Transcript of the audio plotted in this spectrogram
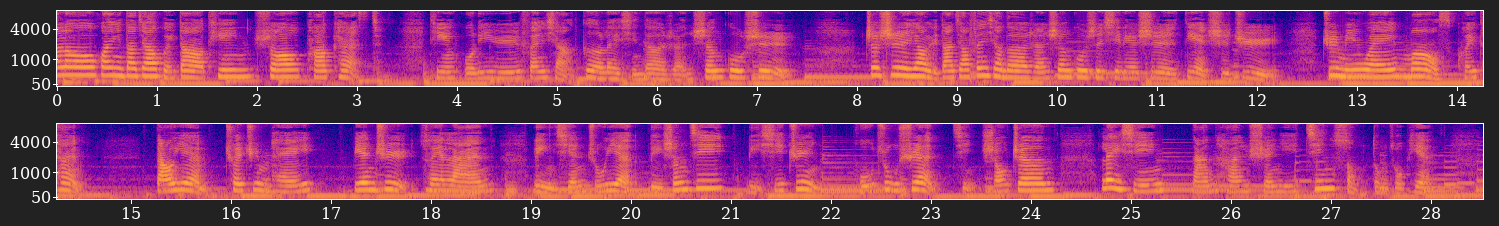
Hello，欢迎大家回到听说 Podcast，听狐狸鱼分享各类型的人生故事。这次要与大家分享的人生故事系列是电视剧，剧名为《Mouse 窥探》，导演崔俊培，编剧崔兰，领衔主演李生基、李熙俊、胡祝炫、景收珍。类型：南韩悬疑惊悚动作片，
